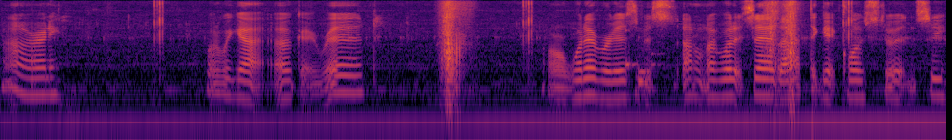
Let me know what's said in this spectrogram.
Alrighty. What do we got? Okay, red. Or whatever it is. It's, I don't know what it says. I have to get close to it and see.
